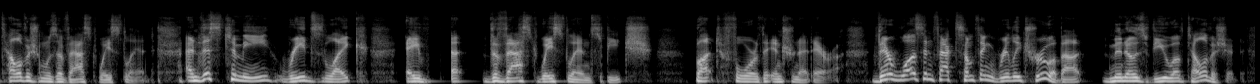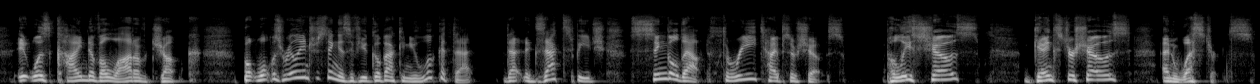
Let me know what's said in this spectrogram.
television was a vast wasteland. And this to me reads like a, a the vast wasteland speech but for the internet era. There was, in fact, something really true about Minow's view of television. It was kind of a lot of junk. But what was really interesting is if you go back and you look at that, that exact speech singled out three types of shows police shows, gangster shows, and westerns.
